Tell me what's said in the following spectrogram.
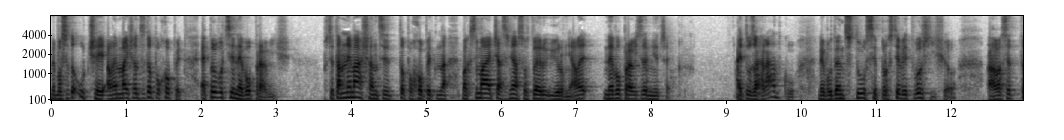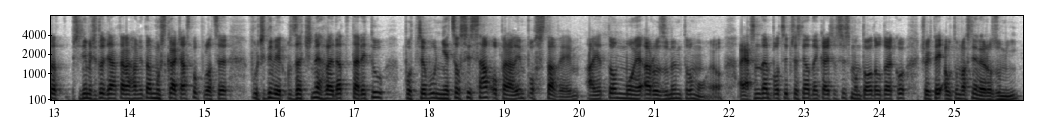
nebo se to učí, ale mají šanci to pochopit. Apple Watch si neopravíš. Prostě tam nemá šanci to pochopit na maximálně částečně na softwaru úrovni, ale neopravíš se vnitřek. A tu zahrádku, nebo ten stůl si prostě vytvoříš. Jo? A vlastně to, přijde mi, že to dělá teda hlavně ta mužská část populace v určitém věku, začne hledat tady tu potřebu, něco si sám opravím, postavím a je to moje a rozumím tomu. Jo? A já jsem ten pocit přesně tenkrát, že jsem si smontoval auto jako člověk, který autom vlastně nerozumí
